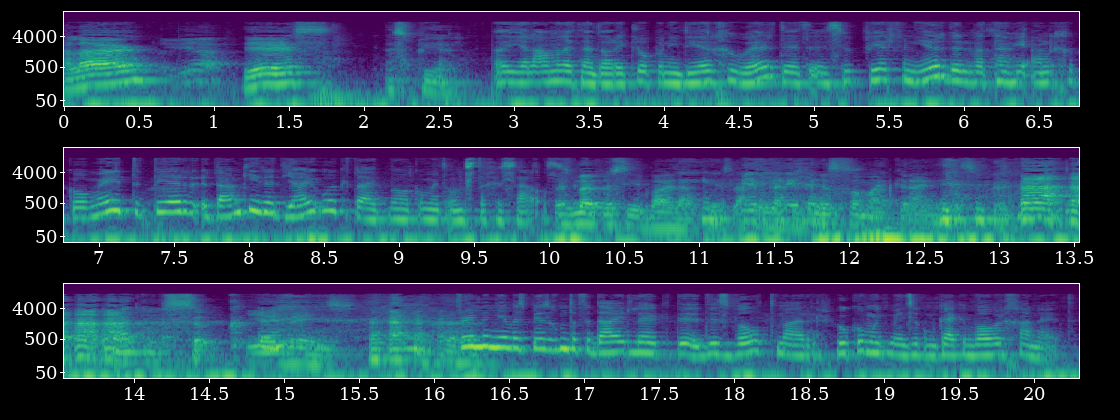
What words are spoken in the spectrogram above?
Hallo? Ja. Yes. Is Pier. Uh, Julle almal het nou daai klop aan die deur gehoor. Dit is Pier van Heerden wat nou hier aangekom het. Pier, dankie dat jy ook tyd maak om met ons te gesels. Dis my plesier baie dankie. Pier kan nie genoeg van my kry nie. Ek kom soek. Jy wens. Vriende, jy was besig om te verduidelik, dis wild, maar hoekom moet mense kom kyk en waaroor gaan dit?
